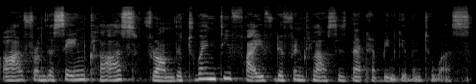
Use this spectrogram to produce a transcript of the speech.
are from the same class from the 25 different classes that have been given to us.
